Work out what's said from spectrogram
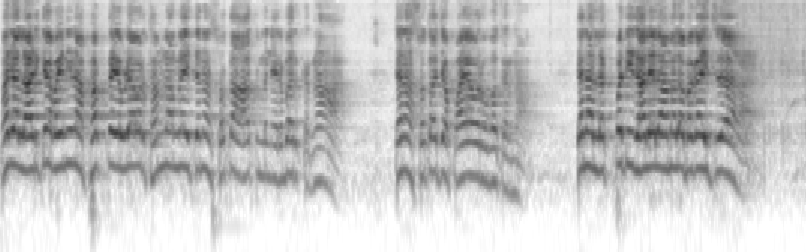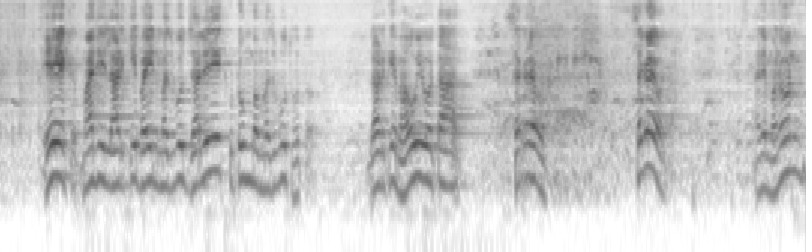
माझ्या लाडक्या बहिणींना फक्त एवढ्यावर थांबणार नाही त्यांना स्वतः आत्मनिर्भर करणार. त्यांना स्वतःच्या पायावर उभं करणार. त्यांना लखपती झालेलं आम्हाला बघायचं एक माझी लाडकी बहीण मजबूत झाली कुटुंब मजबूत होतं. लाडके भाऊही होतात सगळे होतात. सगळे होतात. आणि म्हणून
